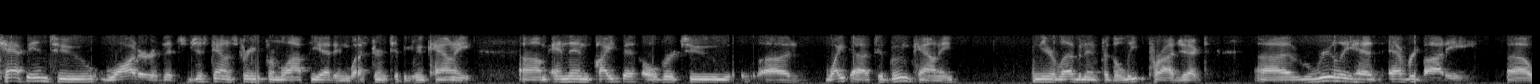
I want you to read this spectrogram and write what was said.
tap into water that's just downstream from Lafayette in western Tippecanoe County, um, and then pipe it over to uh, White uh, to Boone County near Lebanon for the LEAP project. Uh, really has everybody uh,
